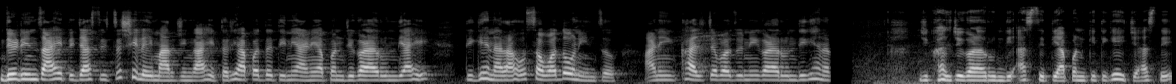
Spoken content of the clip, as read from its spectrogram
दीड इंच आहे ते जास्तीचं शिलाई मार्जिंग आहे. तर ह्या पद्धतीने आणि आपण जी गळारुंदी आहे ती घेणार आहोत सव्वा दोन इंच. आणि खालच्या बाजूने गळारुंदी घेणार जी खालची गळारुंदी असते ती आपण किती घ्यायची असते?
